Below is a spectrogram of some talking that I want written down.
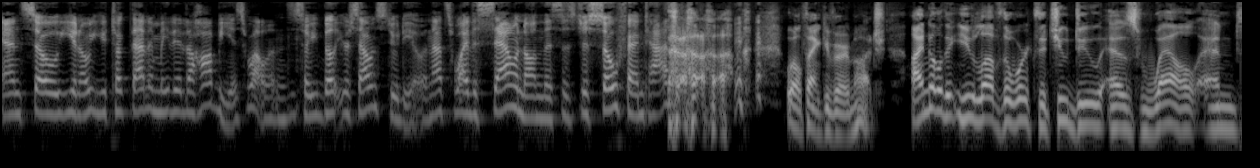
And so, you know, you took that and made it a hobby as well. And so you built your sound studio. And that's why the sound on this is just so fantastic. well, thank you very much. I know that you love the work that you do as well. And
